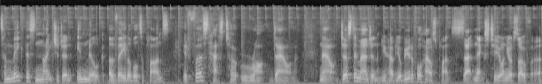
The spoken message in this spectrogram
to make this nitrogen in milk available to plants, it first has to rot down. Now, just imagine you have your beautiful houseplants sat next to you on your sofa,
